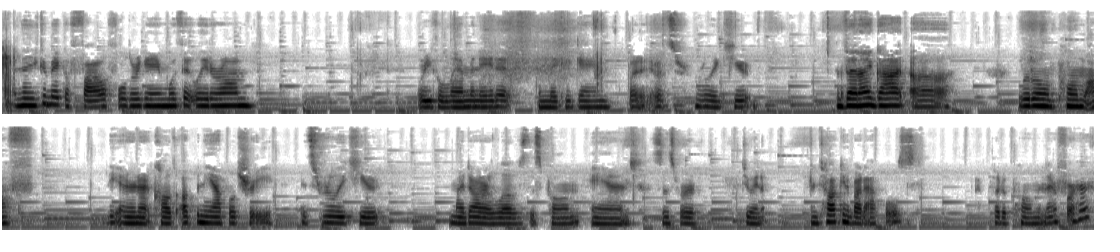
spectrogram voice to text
And then you can make a file folder game with it later on. Or you could laminate it and make a game, but it's really cute. Then I got a little poem off the internet called Up in the Apple Tree. It's really cute. My daughter loves this poem, and since we're doing and talking about apples, I put a poem in there for her.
